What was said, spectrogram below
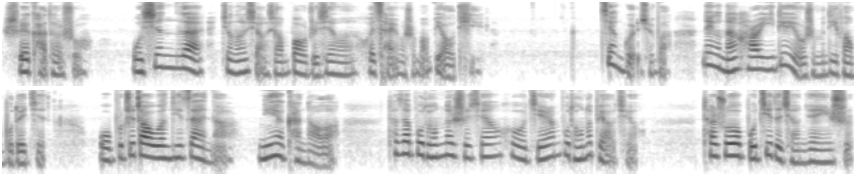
史瑞卡特说：“我现在就能想象报纸新闻会采用什么标题。”见鬼去吧！那个男孩一定有什么地方不对劲。我不知道问题在哪，你也看到了，他在不同的时间会有截然不同的表情。他说不记得强奸一事，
